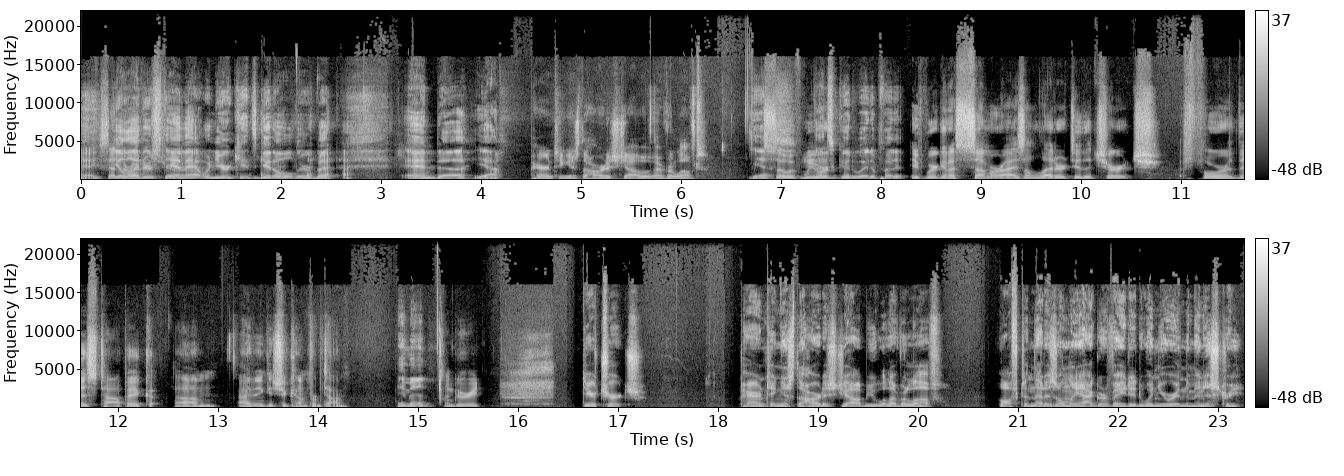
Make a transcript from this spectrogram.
Yeah, he set the You'll understand straight. that when your kids get older, but and uh, yeah, Parenting is the hardest job I've ever loved. Yeah. So if we that's were- a good way to put it. If we're going to summarize a letter to the church for this topic, um, I think it should come from Tom. Amen. Agreed. Dear church, parenting is the hardest job you will ever love. Often that is only aggravated when you are in the ministry.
